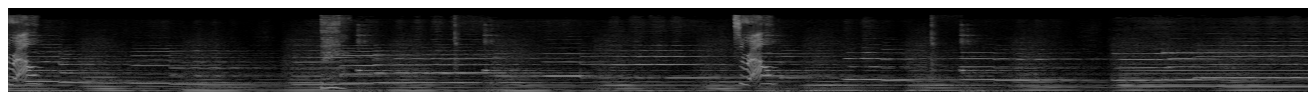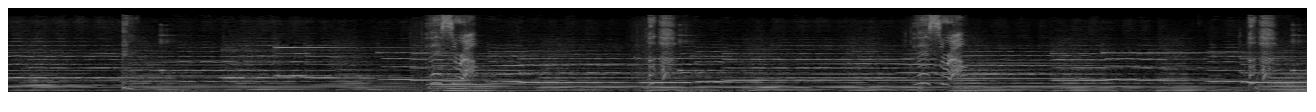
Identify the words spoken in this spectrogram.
realm. Bane. Realm. This realm. This realm.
